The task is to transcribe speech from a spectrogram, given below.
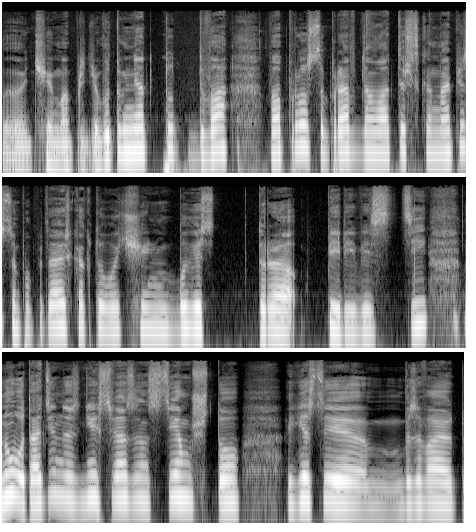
э, чем определенно. Вот у меня тут два вопроса, правда, на латышском написано, попытаюсь как-то очень быстро перевести. Ну вот один из них связан с тем, что если вызывают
